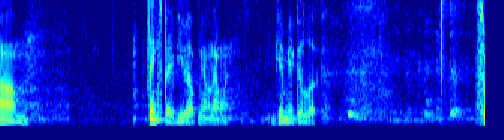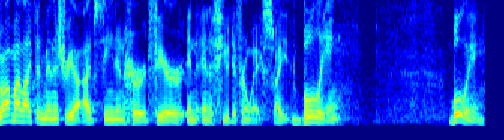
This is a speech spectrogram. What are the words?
Um, thanks, babe. You helped me on that one. Give me a good look. Throughout my life in ministry, I've seen and heard fear in, in a few different ways, right? Bullying. Bullying.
